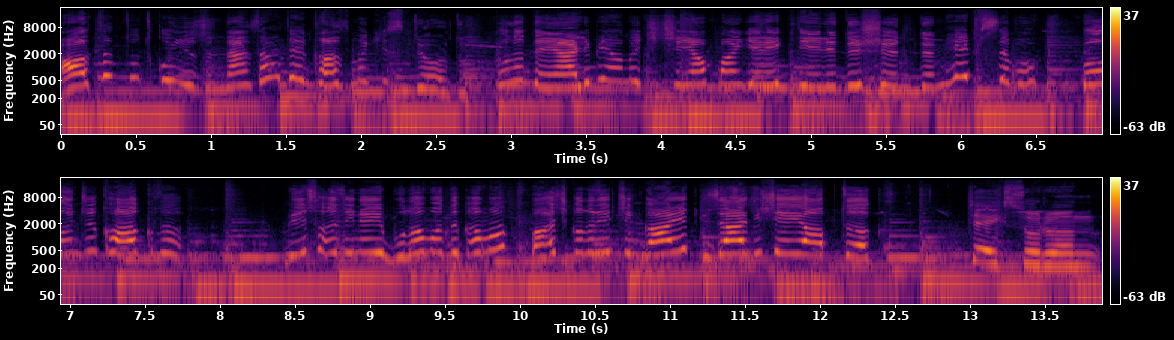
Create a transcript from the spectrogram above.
Altın tutkun yüzünden zaten kazmak istiyordum. Bunu değerli bir amaç için yapman gerektiğini düşündüm. Hepsi bu. Boncuk haklı. Biz hazineyi bulamadık ama başkaları için gayet güzel bir şey yaptık. Tek sorun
